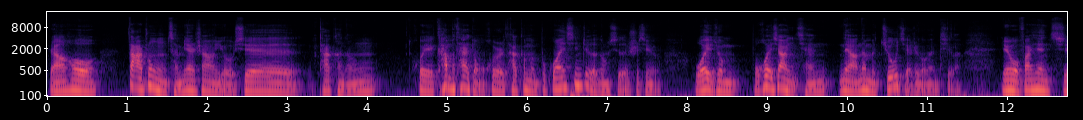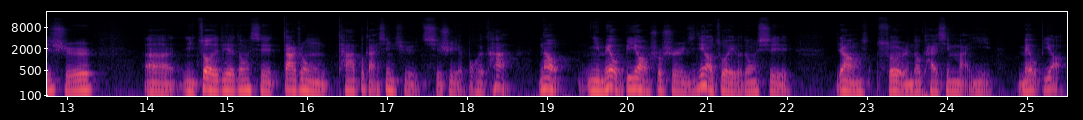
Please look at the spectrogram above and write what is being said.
然后大众层面上有些他可能会看不太懂，或者他根本不关心这个东西的事情，我也就不会像以前那样那么纠结这个问题了，因为我发现其实，呃，你做的这些东西大众他不感兴趣，其实也不会看，那你没有必要说是一定要做一个东西让所有人都开心满意，没有必要。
